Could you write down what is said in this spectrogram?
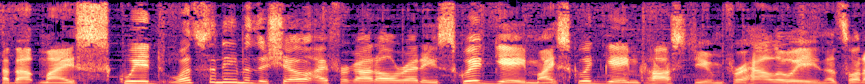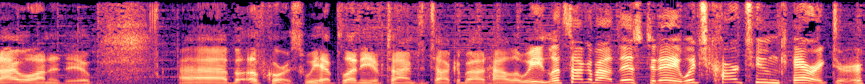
about my squid. What's the name of the show? I forgot already. Squid Game. My Squid Game costume for Halloween. That's what I want to do. Uh, but of course, we have plenty of time to talk about Halloween. Let's talk about this today. Which cartoon character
